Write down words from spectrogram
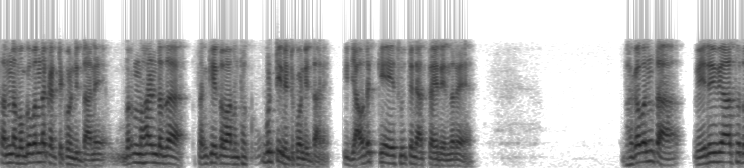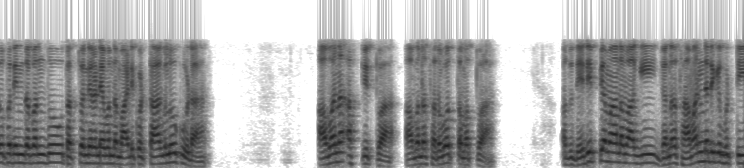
ತನ್ನ ಮಗುವನ್ನ ಕಟ್ಟಿಕೊಂಡಿದ್ದಾನೆ, ಬ್ರಹ್ಮಾಂಡದ ಸಂಕೇತವಾದಂತಹ ಬುಟ್ಟಿನಿಟ್ಟುಕೊಂಡಿದ್ದಾನೆ ಇದು ಯಾವುದಕ್ಕೆ ಸೂಚನೆ ಆಗ್ತಾ ಇದೆ ಎಂದರೆ, ಭಗವಂತ ವೇದವ್ಯಾಸ ರೂಪದಿಂದ ಬಂದು ತತ್ವ ನಿರ್ಣಯವನ್ನು ಮಾಡಿಕೊಟ್ಟಾಗಲೂ ಕೂಡ ಅವನ ಅಸ್ತಿತ್ವ, ಅವನ ಸರ್ವೋತ್ತಮತ್ವ, ಅದು ದೇದೀಪ್ಯಮಾನವಾಗಿ ಜನ ಸಾಮಾನ್ಯರಿಗೆ ಮುಟ್ಟಿ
